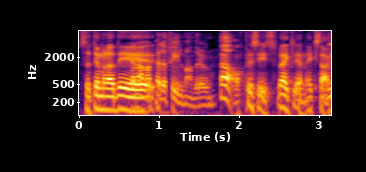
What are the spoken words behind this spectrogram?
Så att jag menar det En annan pedofil med andra ord. ja, precis, verkligen, exakt.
